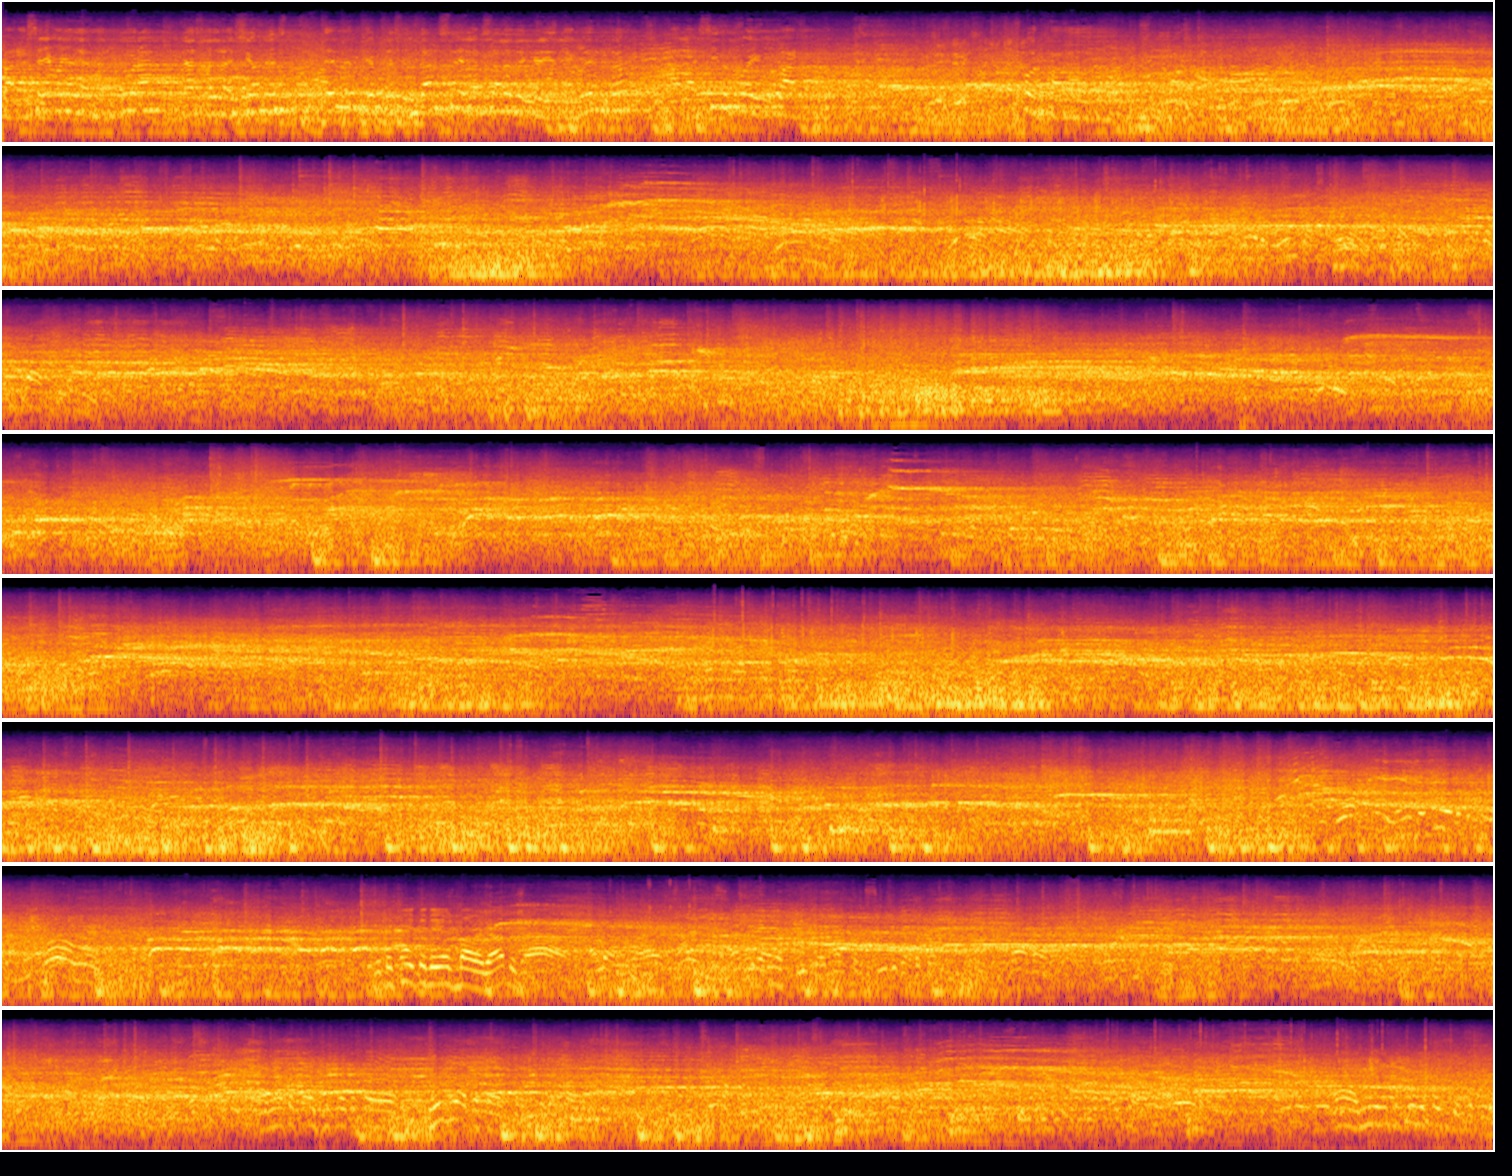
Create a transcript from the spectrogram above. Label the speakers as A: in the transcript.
A: para ser de la natura, las relaciones Какие ты
B: даешь баллы, да, обычно? Да. Она такая, типа, такая, ну, такая. А, нет, я такого не хочу.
